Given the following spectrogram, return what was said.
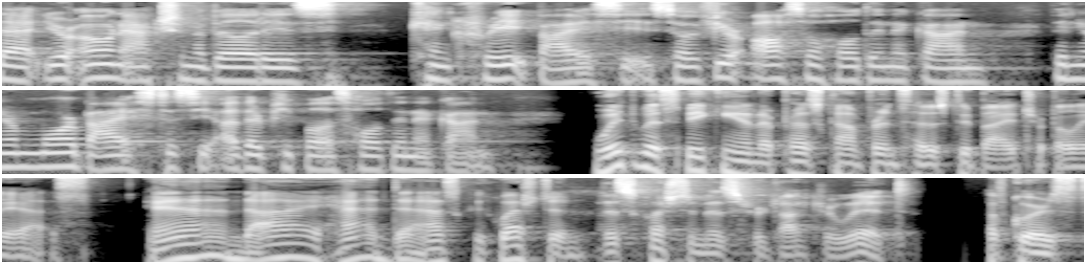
that your own action abilities can create biases. So if you're also holding a gun, then you're more biased to see other people as holding a gun. Witt was speaking at a press conference hosted by AAAS and I had to ask a question. This question is for Dr. Witt. Of course,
